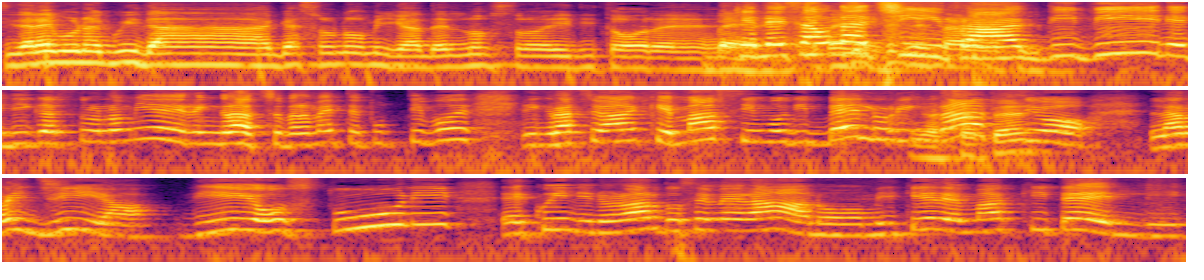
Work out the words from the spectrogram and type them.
Ti daremo una guida gastronomica del nostro editore. Beh, che ne sa una Bene, cifra di vini e di gastronomia. Io ringrazio veramente tutti voi, ringrazio anche Massimo Di Bello, Grazie a te. ringrazio la regia di Ostuni e quindi Leonardo Semerano, Michele Macchitelli,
